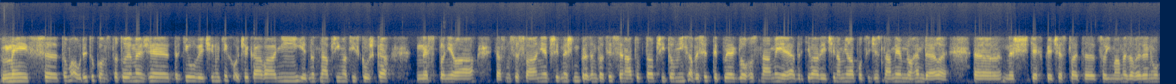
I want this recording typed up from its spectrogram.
My v tom auditu konstatujeme, že drtivou většinu těch očekávání jednotná přijímací zkouška nesplnila. Já jsem se sváně při dnešní prezentaci v Senátu ptal přítomných, aby si typli, jak dlouho s námi je a drtivá většina měla pocit, že s námi je mnohem déle eh, než těch 5-6 let, eh, co jí máme zavedenu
